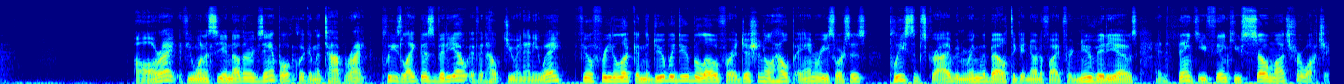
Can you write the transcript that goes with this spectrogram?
Alright, if you want to see another example, click in the top right. Please like this video if it helped you in any way. Feel free to look in the doobly-doo below for additional help and resources. Please subscribe and ring the bell to get notified for new videos. And thank you, thank you so much for watching.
